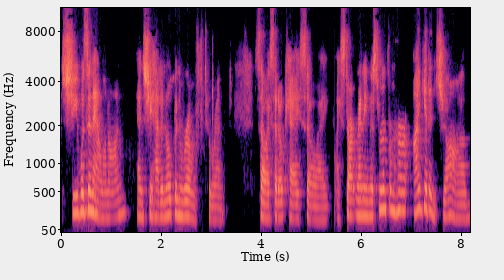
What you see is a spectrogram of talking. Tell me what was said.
She was in Al Anon and she had an open room to rent. So I said, okay. So I, I start renting this room from her. I get a job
